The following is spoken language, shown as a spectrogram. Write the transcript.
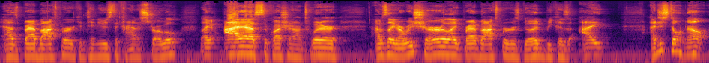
as Brad Boxberger continues to kind of struggle. Like, I asked the question on Twitter. I was like, are we sure like Brad Boxberger's good? Because I I just don't know.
